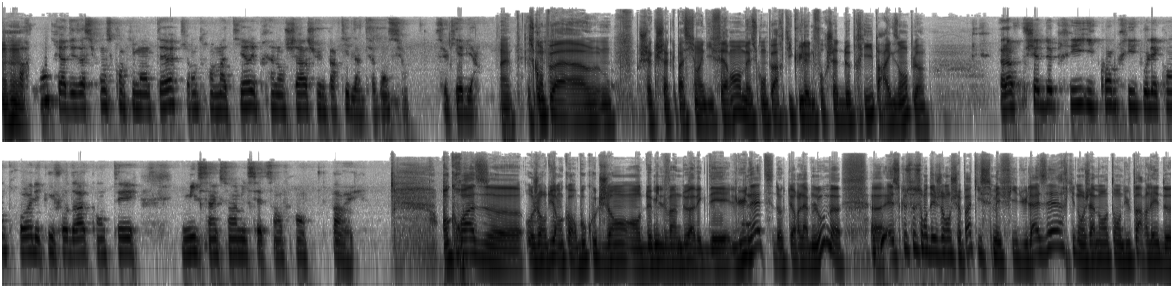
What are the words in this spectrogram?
Mhm. Par contre, il y a des assurances complémentaires qui entrent en matière et prennent en charge une partie de l'intervention, ce qui est bien. Ouais. Est-ce qu'on peut, euh, chaque, chaque patient est différent, mais est-ce qu'on peut articuler une fourchette de prix, par exemple? Alors, fourchette de prix, y compris tous les contrôles et tout, il faudra compter 1500 à 1700 francs par œil. On croise euh, aujourd'hui encore beaucoup de gens en 2022 avec des lunettes, docteur Lamloum. Euh, Est-ce que ce sont des gens, je sais pas, qui se méfient du laser, qui n'ont jamais entendu parler de,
